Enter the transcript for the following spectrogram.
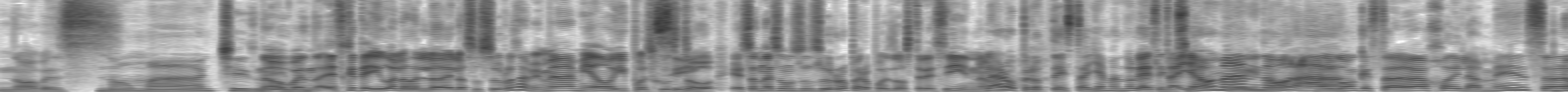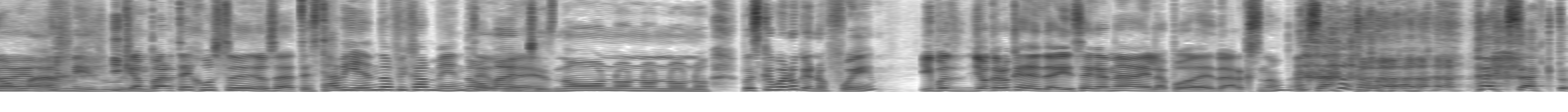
No, pues... No manches, No, güey. pues es que te digo, lo, lo de los susurros a mí me da miedo y pues justo, eso no es un susurro, pero pues dos, tres sí, ¿no? Claro, pero te está llamando la te está atención, llamando güey, ¿no? Ajá. algo que está debajo de la mesa. No mames, Y que güey. aparte justo, o sea, te está viendo fijamente, No güey. manches, no, no, no, no, no. Pues qué bueno que no fue. Y pues yo creo que desde ahí se gana el apodo de Darks, ¿no? Exacto. Exacto.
